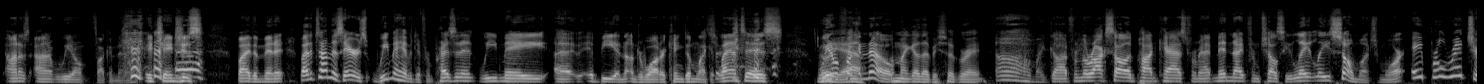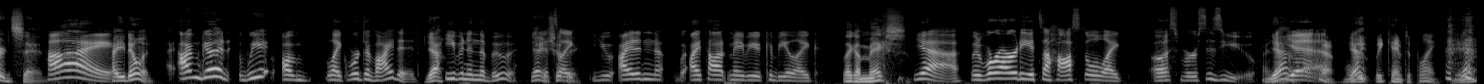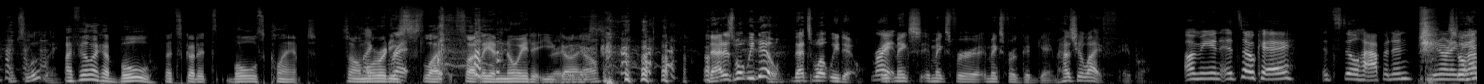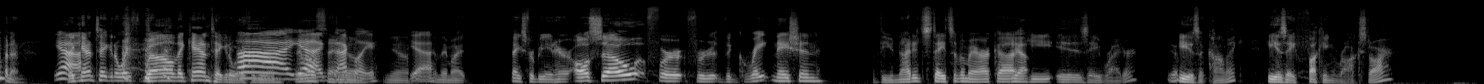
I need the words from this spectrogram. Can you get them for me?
honest, uh, we don't fucking know. It changes by the minute. By the time this airs, we may have a different president. We may uh, be an underwater kingdom like Atlantis. We Oh, don't yeah. fucking know. Oh my god, that'd be so great. Oh my God! From the Rock Solid podcast, from At Midnight, from Chelsea lately, so much more. April Richardson. Hi. How you doing? I'm good. We um like we're divided. Yeah. Even in the booth. Yeah, you it's should like you. I didn't. I thought maybe it could be like Like a mix. yeah, but we're already. It's a hostile like us versus you. Yeah. Yeah. Yeah, well, Yeah. We, we came to play. Yeah, absolutely. I feel like a bull that's got its balls clamped. So I'm Like already Brett. slight, slightly annoyed at you There guys. go. that is what we do. That's what we do. Right. It makes it makes for it makes for a good game. How's your life, April? I mean, it's okay. It's still happening. You know what Still I mean? Still happening. Yeah. They can't take it away. From, well, they can take it away from you. Ah, They yeah, will say no. exactly. Yeah, Yeah. and they might. Thanks for being here. Also, for for the great nation of the United States of America. Yep. He is a writer. Yep. He is a comic. He is a fucking rock star.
